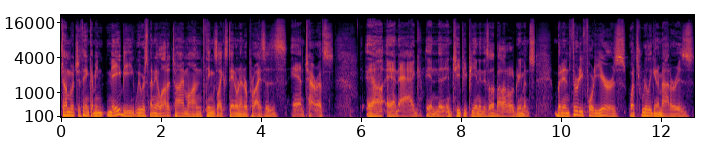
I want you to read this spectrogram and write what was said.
Tell me what you think. I mean, maybe we were spending a lot of time on things like state-owned enterprises and tariffs uh, and ag in the in TPP and in these other bilateral agreements. But in 30, 40 years, what's really going to matter is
